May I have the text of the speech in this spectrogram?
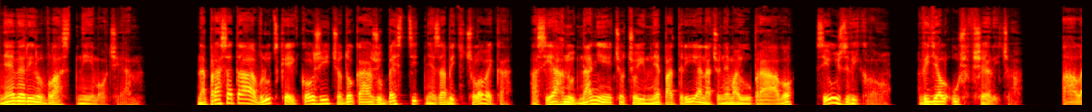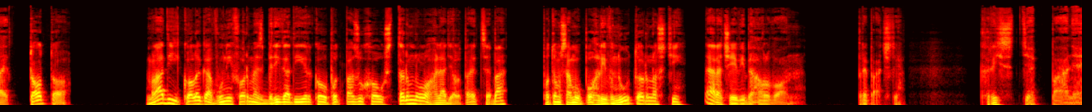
Neveril vlastným očiam. Na prasatá v ľudskej koži, čo dokážu bezcitne zabiť človeka a siahnuť na niečo, čo im nepatrí a na čo nemajú právo, si už zvykol. Videl už všeličo. Ale toto... Mladý kolega v uniforme s brigadírkou pod pazuchou strnulo hľadel pred seba, potom sa mu pohli vnútornosti a radšej vybehol von. Prepačte. Kriste, pane.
